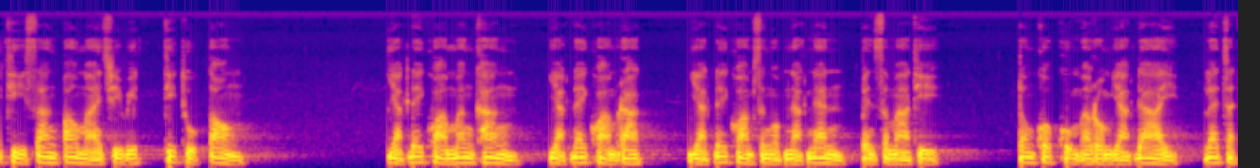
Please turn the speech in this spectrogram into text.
ิธีสร้างเป้าหมายชีวิตที่ถูกต้อง อยากได้ความมั่งคั่ง อยากได้ความรัก อยากได้ความสงบหนักแน่นเป็นสมาธิ ต้องควบคุมอารมณ์อยากได้และจัด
